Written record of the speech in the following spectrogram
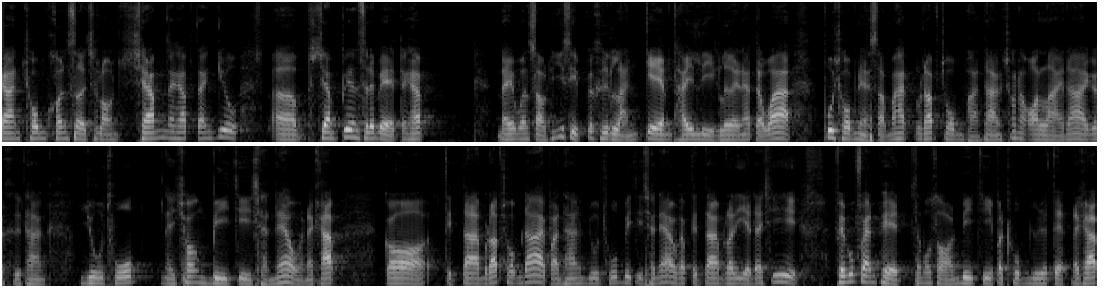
การชมคอนเสิร์ตฉลองแชมป์นะครับ thank you champion celebrate นะครับในวันเสาร์ที่ 20 ก็คือหลังเกมไทยลีกเลยนะ แต่ว่าผู้ชมเนี่ยสามารถรับชมผ่านทางช่องทางออนไลน์ได้ก็คือทาง YouTube ในช่อง BG Channel นะครับ ก็ติดตามรับชมได้ผ่านทาง YouTube BG Channel ครับ ติดตามรายละเอียดได้ที่ Facebook Fanpage สโมสร BG ปทุมยูเนเต็ดนะครับ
